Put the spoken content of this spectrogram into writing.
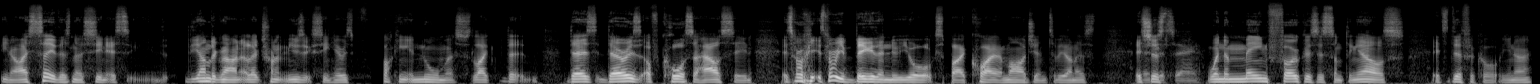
you know, I say there's no scene. It's the underground electronic music scene here is fucking enormous. Like the, there's there is of course a house scene. It's probably it's probably bigger than New York's by quite a margin, to be honest. It's just when the main focus is something else, it's difficult, you know.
